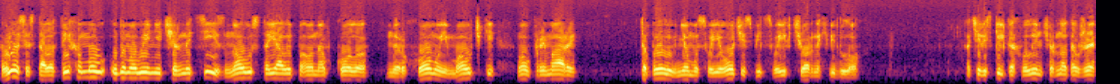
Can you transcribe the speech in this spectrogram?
В льосі стало тихо, мов у домовині, черниці знову стояли навколо нерухомо і мовчки, мов примари, топили в ньому свої очі з-під своїх чорних відлог. А через кілька хвилин Чорнота вже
